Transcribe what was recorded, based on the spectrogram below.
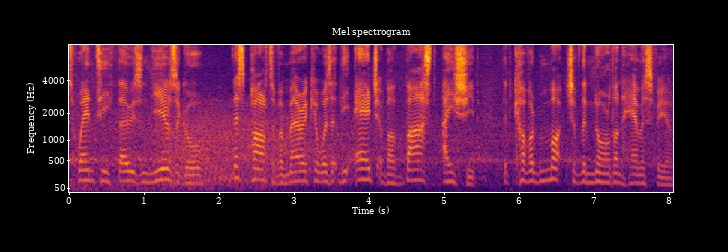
Twenty thousand years ago, this part of America was at the edge of a vast ice sheet that covered much of the northern hemisphere.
